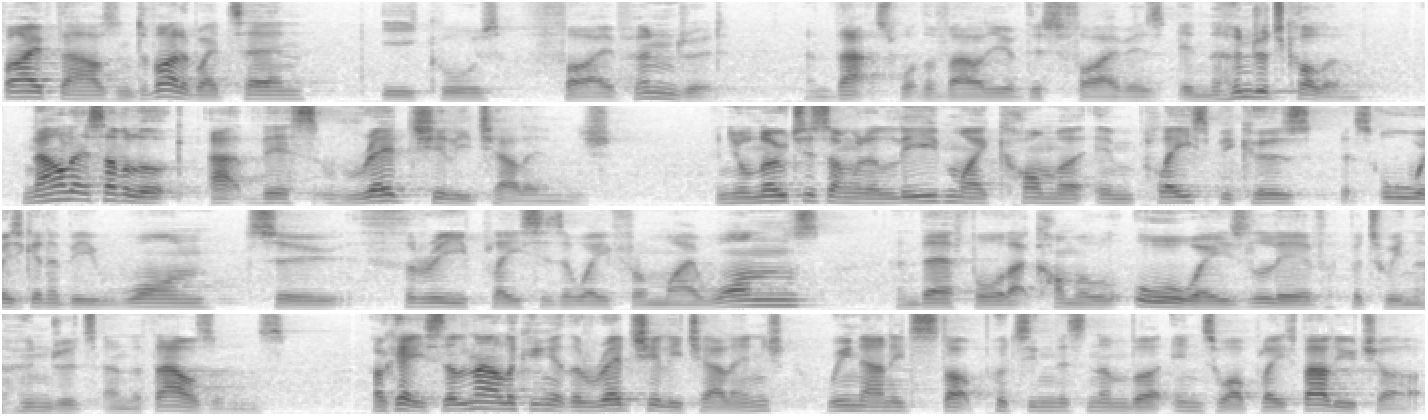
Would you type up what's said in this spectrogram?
5,000 divided by 10 equals 500. And that's what the value of this 5 is in the hundreds column. Now let's have a look at this red chili challenge. And you'll notice I'm going to leave my comma in place because that's always going to be one, two, three places away from my ones. And therefore that comma will always live between the hundreds and the thousands. Okay, so now looking at the red chili challenge, we now need to start putting this number into our place value chart.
